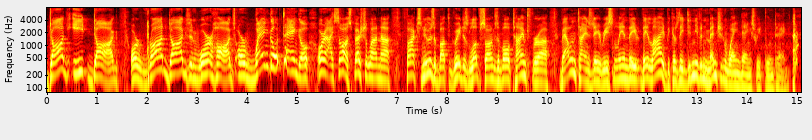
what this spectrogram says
Dog Eat Dog, or Raw Dogs and War Hogs, or Wango Tango, or I saw a special on uh, Fox News about the greatest love songs of all time for uh, Valentine's Day recently, and they, they lied because they didn't even mention Wang Dang Sweet Poontang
